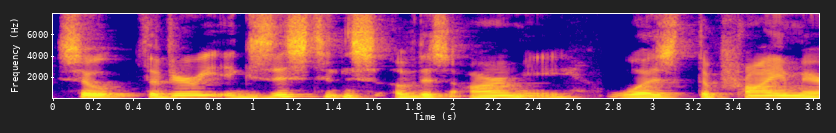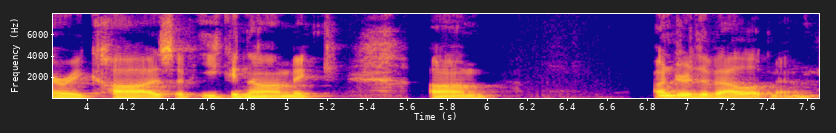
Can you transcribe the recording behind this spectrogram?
So the very existence of this army was the primary cause of economic um, underdevelopment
